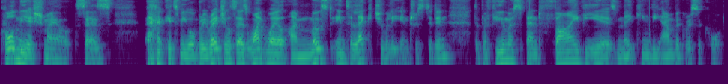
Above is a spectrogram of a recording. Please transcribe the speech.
call me ishmael says it's me aubrey rachel says white whale i'm most intellectually interested in the perfumer spent five years making the ambergris accord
